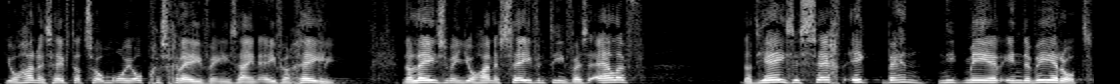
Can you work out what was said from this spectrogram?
Johannes heeft dat zo mooi opgeschreven in zijn evangelie. Dan lezen we in Johannes 17, vers 11 dat Jezus zegt, ik ben niet meer in de wereld.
